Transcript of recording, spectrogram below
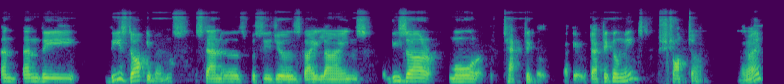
and and the these documents, standards, procedures, guidelines, these are more tactical. Okay, tactical means short term. All right.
